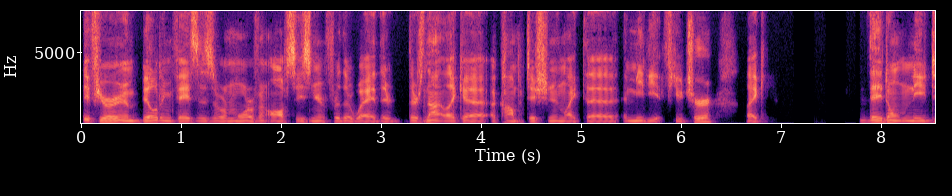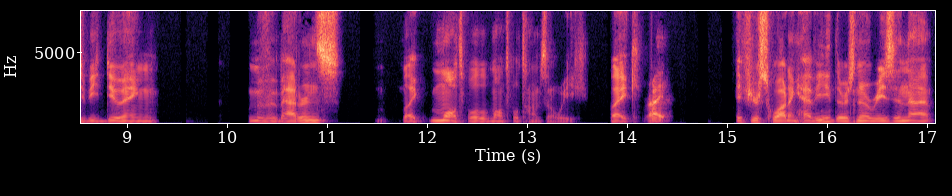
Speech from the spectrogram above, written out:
if you're in building phases or more of an off season, you're further away. There, there's not like a, a competition in like the immediate future. Like they don't need to be doing movement patterns like multiple, multiple times in a week. Like, right. If you're squatting heavy, there's no reason that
